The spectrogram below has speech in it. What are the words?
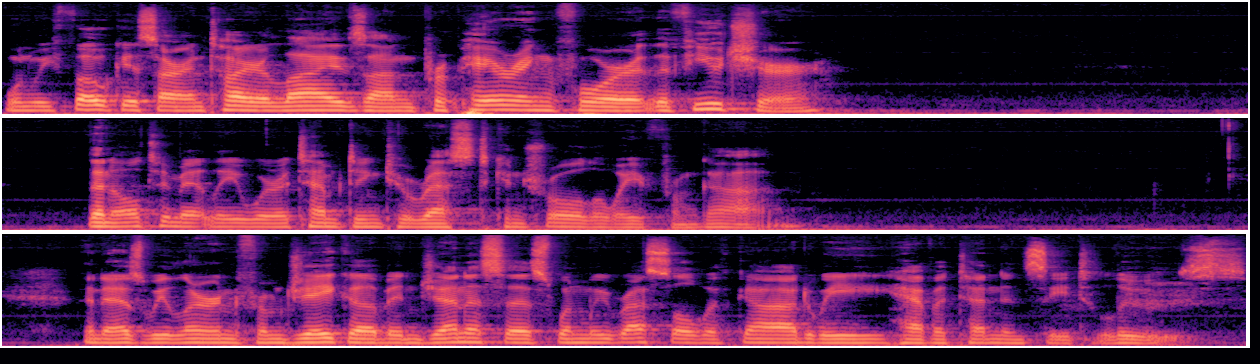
When we focus our entire lives on preparing for the future, then ultimately we're attempting to wrest control away from God. And as we learned from Jacob in Genesis, when we wrestle with God, we have a tendency to lose.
